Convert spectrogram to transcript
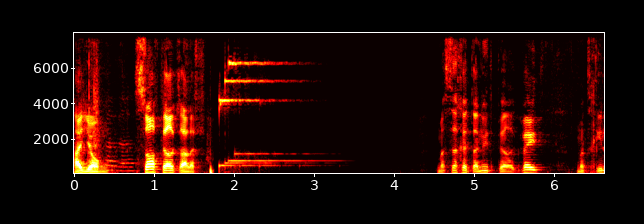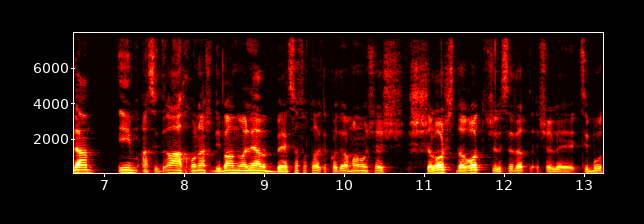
היום. סוף פרק א'. מסכת תענית פרק ב' מתחילה עם הסדרה האחרונה שדיברנו עליה בסוף הפרק הקודם, אמרנו שיש שלוש סדרות של סדר של ציבור,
